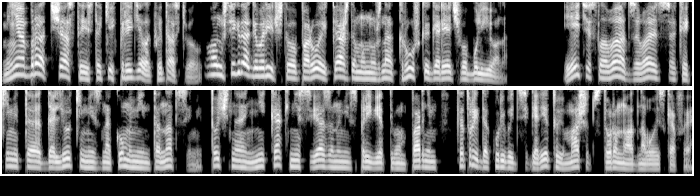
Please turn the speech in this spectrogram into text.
«Меня брат часто из таких переделок вытаскивал. Он всегда говорит, что порой каждому нужна кружка горячего бульона. И эти слова отзываются какими-то далекими знакомыми интонациями, точно никак не связанными с приветливым парнем, который докуривает сигарету и машет в сторону одного из кафе.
